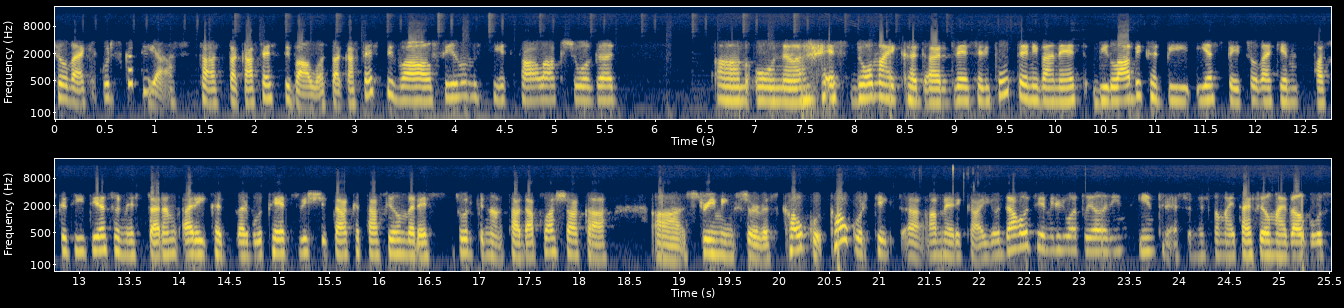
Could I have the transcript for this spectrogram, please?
cilvēki, kur skatījās tās tā kā festivālos. Tā kā festivāla filmas tiek tālāk šogad. Um, un uh, es domāju, ka ar dvēseli puteni Vanēt bija labi, kad bija iespēja cilvēkiem paskatīties, un mēs ceram arī, ka varbūt pēc viss šī tā, ka tā filma varēs turpināt tādā plašākā uh, streaming service kaut kur, kaut kur tikt uh, Amerikā, jo daudziem ir ļoti liela in interese, un es domāju, tā filmai vēl būs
